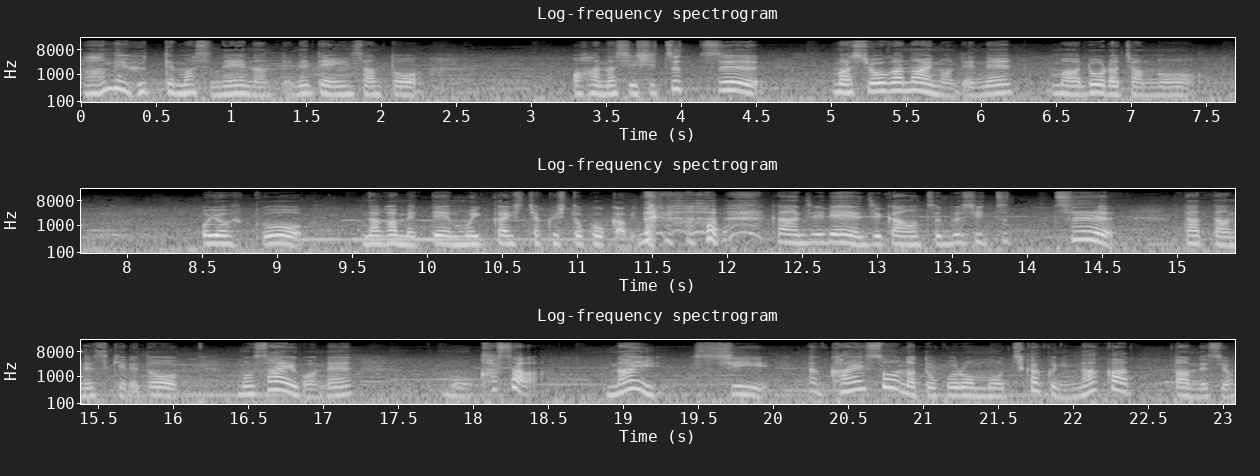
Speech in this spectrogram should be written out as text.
雨降ってますねなんてね店員さんとお話ししつつまあしょうがないのでね、まあ、ローラちゃんのお洋服を眺めてもう一回試着しとこうかみたいな感じで時間を潰しつつだったんですけれどもう最後ねもう傘ないしなんか買えそうなところも近くになかったんですよ。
